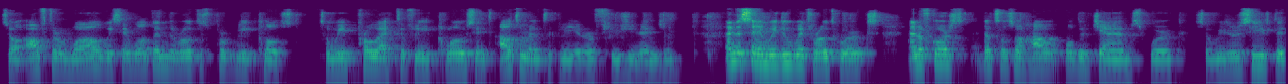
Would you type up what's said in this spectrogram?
So after a while, we say, well, then the road is probably closed. So we proactively close it automatically in our Fusion engine. And the same we do with roadworks. And of course, that's also how all the jams work. So we receive the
